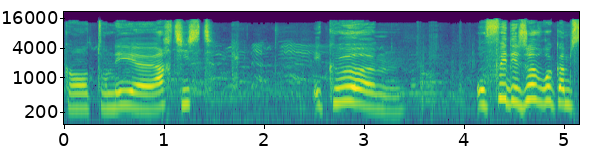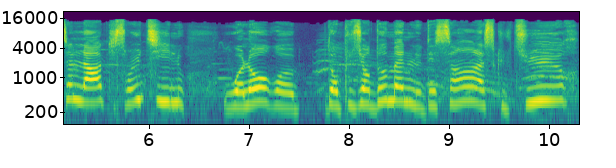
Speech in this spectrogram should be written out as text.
quand on est euh, artiste et que euh, on fait des œuvres comme celle-là qui sont utiles, ou alors euh, dans plusieurs domaines, le dessin, la sculpture.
